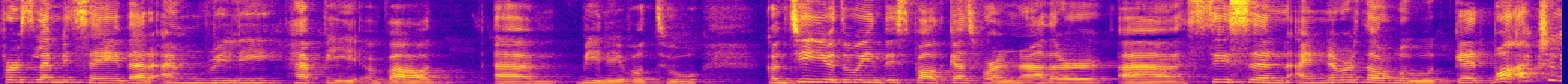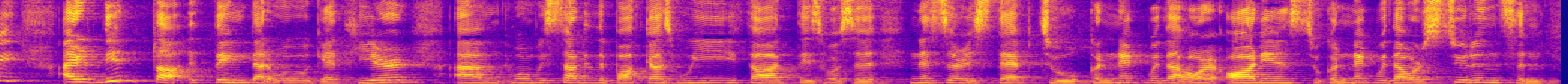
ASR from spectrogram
first let me say that I'm really happy about um, being able to continue doing this podcast for another uh, season. I never thought we would get, well, actually, I did th- think that we would get here. Um, when we started the podcast, we thought this was a necessary step to connect with our audience, to connect with our students and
